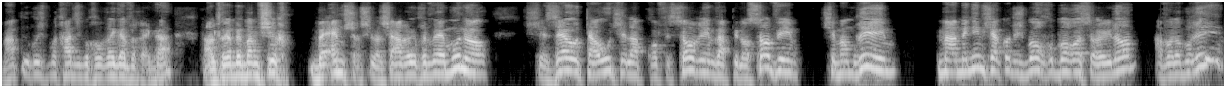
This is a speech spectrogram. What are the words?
מה הפירוש מחדש בכל רגע ורגע? אל תראה בממשיך בהמשך של השער היוחד ואמונו, שזהו טעות של הפרופסורים והפילוסופים, שהם אומרים, מאמינים שהקודש ברוך הוא בורוס אוילום, אבל אומרים,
